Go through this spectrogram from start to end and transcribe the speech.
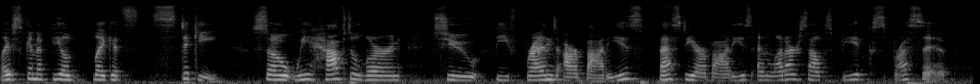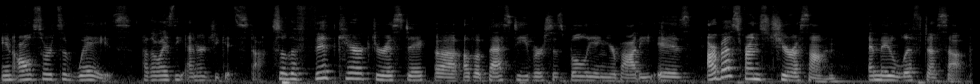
Life's gonna feel like it's sticky. So, we have to learn to befriend our bodies, bestie our bodies, and let ourselves be expressive in all sorts of ways. Otherwise, the energy gets stuck. So, the fifth characteristic uh, of a bestie versus bullying your body is our best friends cheer us on and they lift us up.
